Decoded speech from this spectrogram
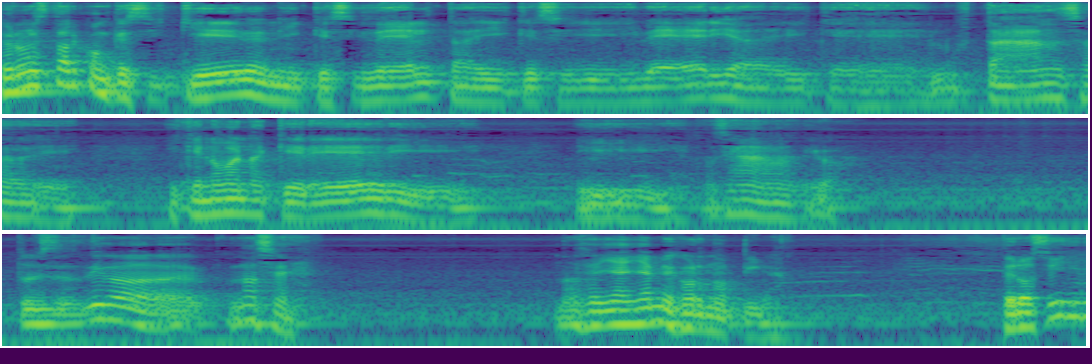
Pero no estar con que si quieren y que si Delta y que si Iberia y que Lufthansa y, que no van a querer y, y o sea, digo, pues digo, no sé, no sé, ya, ya mejor no opina. Pero sí,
